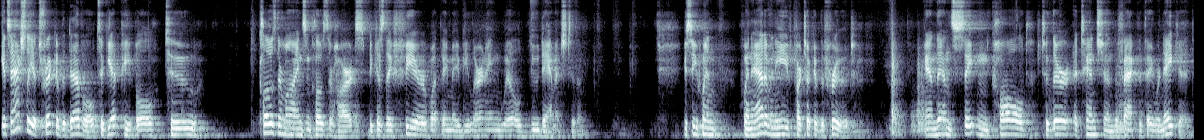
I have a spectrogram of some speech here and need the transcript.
It's actually a trick of the devil to get people to close their minds and close their hearts because they fear what they may be learning will do damage to them. You see, when, when Adam and Eve partook of the fruit, and then Satan called to their attention the fact that they were naked.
